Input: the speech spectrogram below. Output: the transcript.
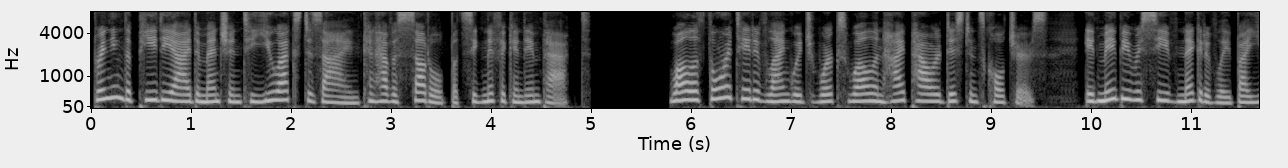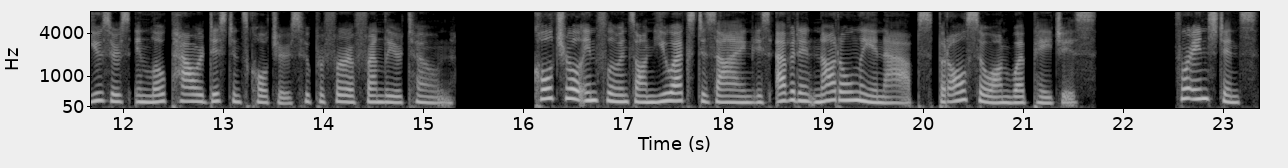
Bringing the PDI dimension to UX design can have a subtle but significant impact. While authoritative language works well in high power distance cultures, it may be received negatively by users in low power distance cultures who prefer a friendlier tone. Cultural influence on UX design is evident not only in apps but also on web pages. For instance,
